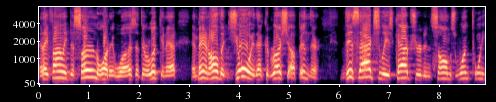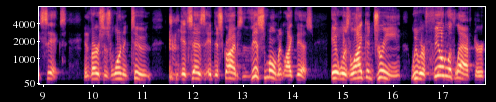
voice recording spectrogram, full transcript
And they finally discerned what it was that they were looking at. And man, all the joy that could rush up in there. This actually is captured in Psalms 126 in verses 1 and 2. It says, it describes this moment like this It was like a dream. We were filled with laughter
